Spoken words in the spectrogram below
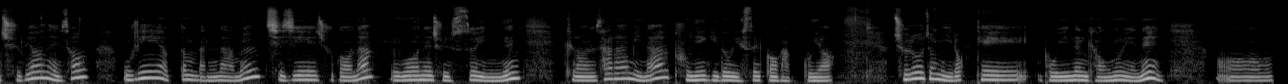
주변에서 우리의 어떤 만남을 지지해 주거나 응원해 줄 수 있는 그런 사람이나 분위기도 있을 것 같고요. 주로 좀 이렇게 보이는 경우에는 어,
